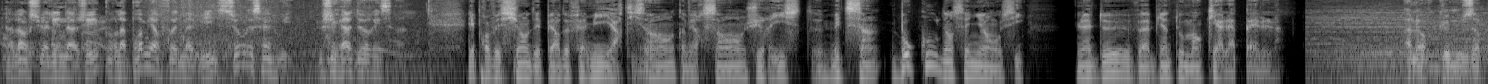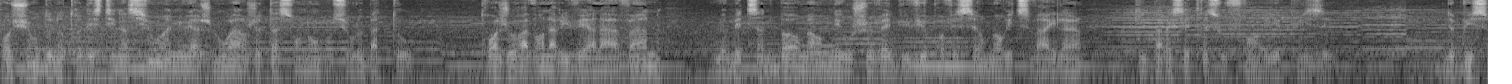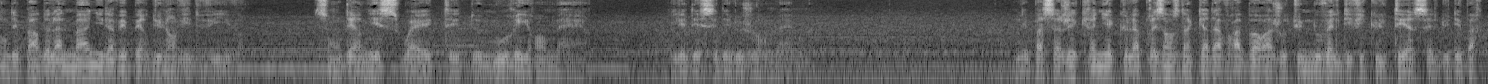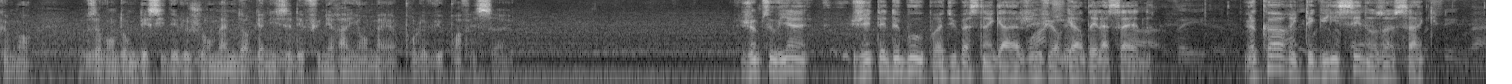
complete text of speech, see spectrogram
Alors je suis allé nager pour la première fois de ma vie sur le Saint-Louis. J'ai adoré ça. Les professions des pères de famille, artisans, commerçants, juristes, médecins, beaucoup d'enseignants aussi. L'un d'eux va bientôt manquer à l'appel. Alors que nous approchions de notre destination, un nuage noir jeta son ombre sur le bateau. Trois jours avant l'arrivée à la Havane, le médecin de bord m'a emmené au chevet du vieux professeur Moritz Weiler, qui paraissait très souffrant et épuisé. Depuis son départ de l'Allemagne, il avait perdu l'envie de vivre. Son dernier souhait était de mourir en mer. Il est décédé le jour même. Les passagers craignaient que la présence d'un cadavre à bord ajoute une nouvelle difficulté à celle du débarquement. Nous avons donc décidé le jour même d'organiser des funérailles en mer pour le vieux professeur. Je me souviens, j'étais debout près du bastingage et je regardais la scène. Le corps était glissé dans un sac.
